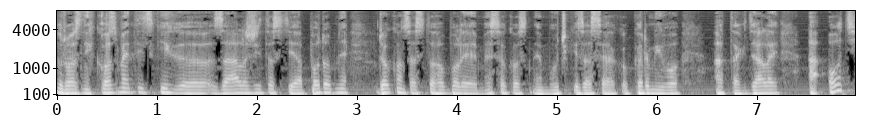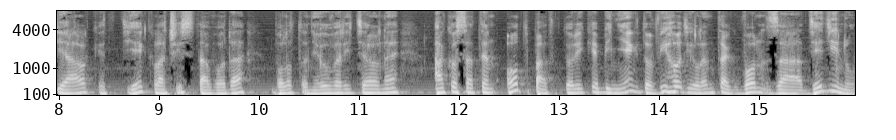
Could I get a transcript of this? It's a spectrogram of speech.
rôznych kozmetických e, záležitostí a podobne. Dokonca z toho boli aj mesokostné múčky zase ako krmivo a tak ďalej. A odtiaľ, keď tiekla čistá voda, bolo to neuveriteľné, ako sa ten odpad, ktorý keby niekto vyhodil len tak von za dedinu,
